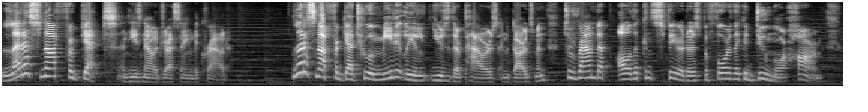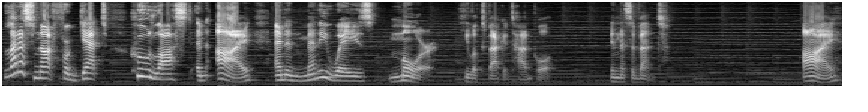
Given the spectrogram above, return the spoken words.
let us not forget, and he's now addressing the crowd. Let us not forget who immediately used their powers and guardsmen to round up all the conspirators before they could do more harm. Let us not forget who lost an eye, and in many ways more. He looks back at Tadpole in this event. I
